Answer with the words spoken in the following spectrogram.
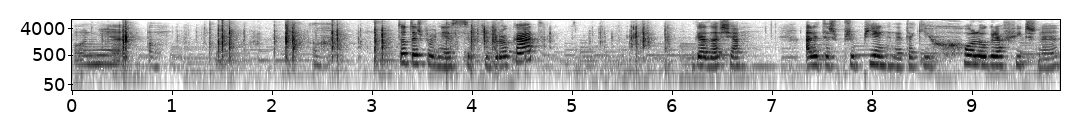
O nie. O. O. To też pewnie jest sypki brokat. Zgadza się. Ale też przepiękny, taki holograficzny.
